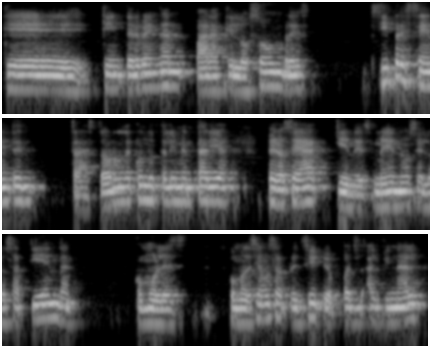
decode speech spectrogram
que, intervengan para que los hombres sí presenten trastornos de conducta alimentaria, pero sea quienes menos se los atiendan. Como, les, como decíamos al principio, pues al final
